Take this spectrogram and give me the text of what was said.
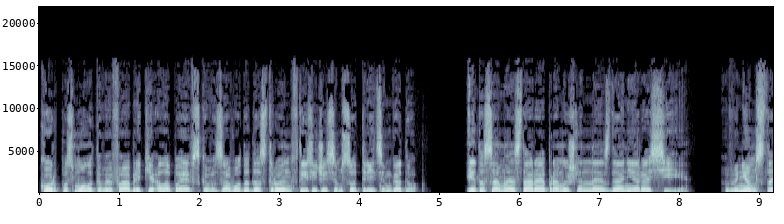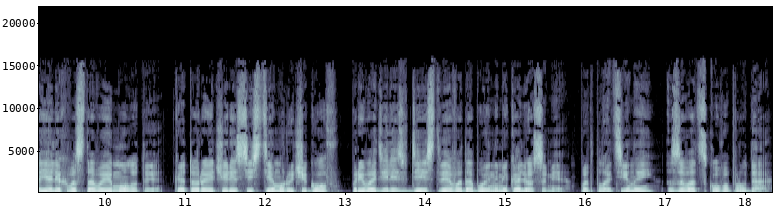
Корпус молотовой фабрики Алапаевского завода достроен в 1703 году. Это самое старое промышленное здание России. В нем стояли хвостовые молоты, которые через систему рычагов приводились в действие водобойными колесами под плотиной заводского пруда.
